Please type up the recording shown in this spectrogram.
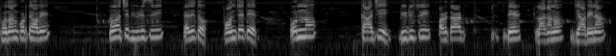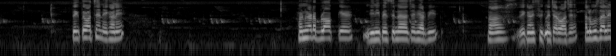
প্রদান করতে হবে। নম্বর হচ্ছে ভিডিসিবি ব্যতীত পঞ্চায়েতের অন্য কাজে ভিডিসিবি ওয়ার্কারদের লাগানো যাবে না। দেখতে পাচ্ছেন এখানে। হনঘাটা ব্লকের যিনি প্রেসিডেন্ট আছে ভিআরপির এখানে সিগনেচারও আছে। তাহলে বুঝতে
